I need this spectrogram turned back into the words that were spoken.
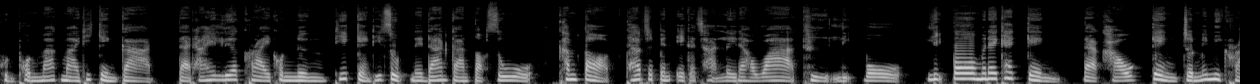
ขุนพลมากมายที่เก่งกาจแต่ถ้าให้เลือกใครคนหนึ่งที่เก่งที่สุดในด้านการต่อสู้คำตอบแทบจะเป็นเอกฉันเลยนะคะว่า คือลิโปลิโปไม่ได้แค่เก่ง แต่เขาเก่งจนไม่มีใคร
